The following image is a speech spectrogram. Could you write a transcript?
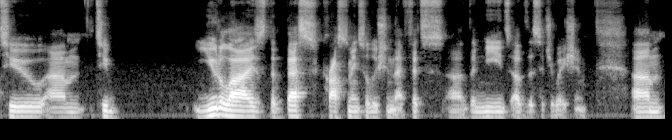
to um, to utilize the best cross-domain solution that fits uh, the needs of the situation. Um,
